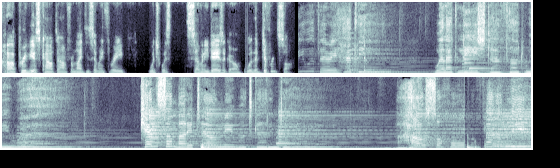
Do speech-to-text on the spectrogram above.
uh, previous countdown from 1973, which was 70 days ago, with a different song. We were very happy. Well, at least I thought we were. Can somebody tell me what's got into a house, a home, a family?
